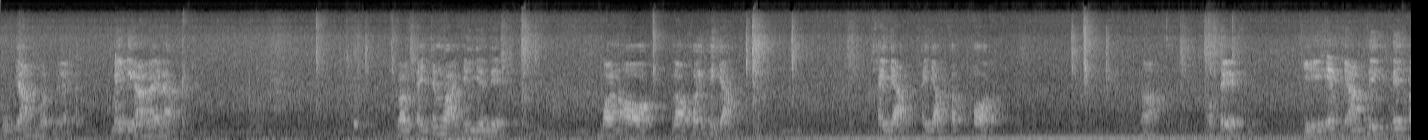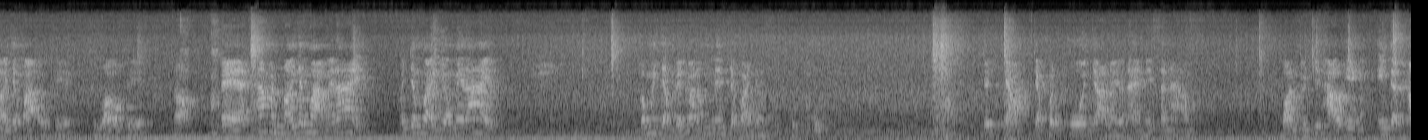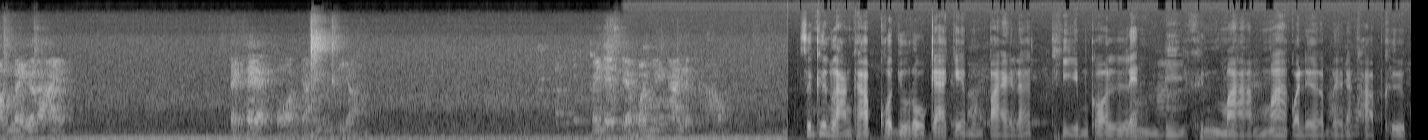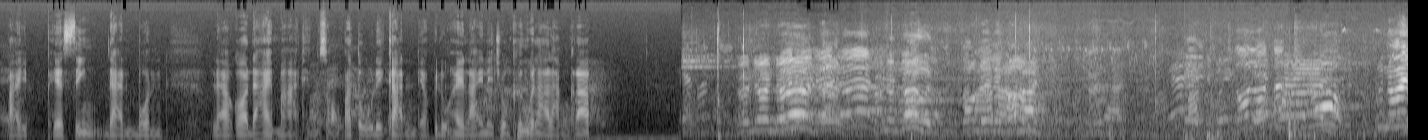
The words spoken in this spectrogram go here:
ทุกอย่างหมดเลย ไม่เหลืออะไรแล้วเราใช้จังหวะเย็นๆเด็กบอลออกเราค่อยขยับ ขยับขยับซัพพอร์ตเนาะ โอเคกี่เอ็มพยายามที่เล่นน้อยจังหวะโอเค ถือว่าโอเคเนาะแต่ถ้ามันน้อยจังหวะไม่ได้ มันจังหวะเดียวไม่ได้ ก็ไม่จำเป็นว่าต้องเล่นจังหวะเดียวทุกลูกเนาะจะจับจะคอนโทรลจะอะไรก็ได้ในสนาม บอลอยู่ที่เท้าเองเองจะทำอะไรก็ได้ แต่แค่ขออย่าให้มันเสียไม่ใช่เสียบอลง่ายๆจากเท้า ซึ่งครึ่งหลังครับโค้ชยูโรแก้เกมลงไป และทีมก็เล่นดีขึ้นมามากกว่าเดิมเลยนะครับ คือไปเพสซิ่งแดนบน แล้วก็ได้มาถึง 2 ประตูด้วยกัน เดี๋ยวไปดูไฮไลท์ในช่วงครึ่งเวลาหลังครับโดนรถตัดลูกขึ้นหน่อย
